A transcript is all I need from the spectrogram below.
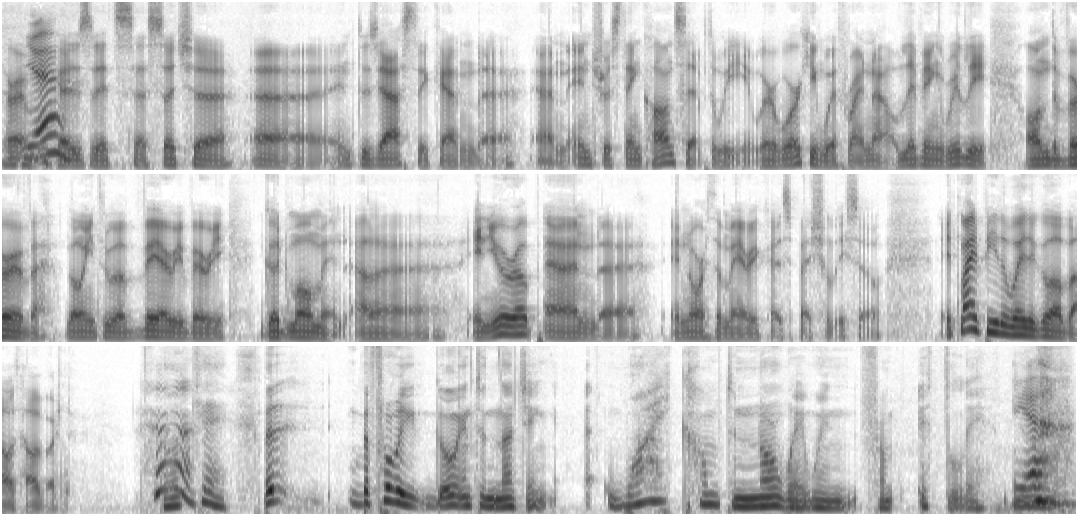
term Yeah. because it's uh, such a uh, enthusiastic and uh, and interesting concept we we're working with right now. Living really on the verve, going through a very very good moment uh, in Europe and uh, in North America, especially. So, it might be the way to go about, Hallvard. Okay. But before we go into nudging, why come to Norway when from Italy? Yeah. know,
